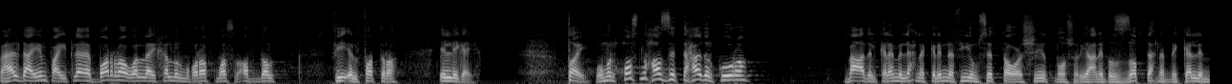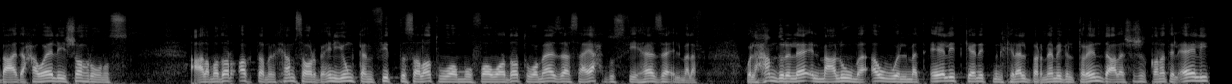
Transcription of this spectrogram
فهل ده هينفع يتلعب بره ولا يخلوا المباراة في مصر أفضل في الفترة اللي جاية؟ طيب ومن حسن حظ اتحاد الكورة بعد الكلام اللي إحنا اتكلمنا فيه يوم 26 12 يعني بالظبط إحنا بنتكلم بعد حوالي شهر ونص. على مدار أكثر من 45 يوم كان في اتصالات ومفاوضات وماذا سيحدث في هذا الملف. والحمد لله المعلومة أول ما اتقالت كانت من خلال برنامج الترند على شاشة قناة الأهلي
